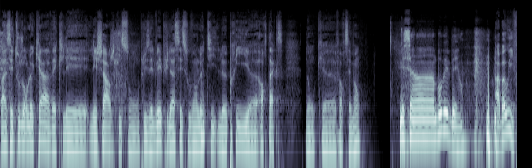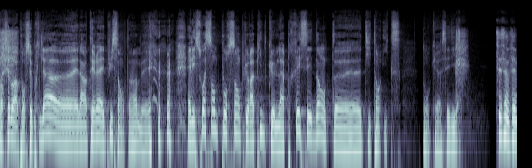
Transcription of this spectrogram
Bah, c'est toujours le cas avec les, les charges qui sont plus élevées. Et puis là, c'est souvent le, le prix euh, hors taxe. Donc forcément. Mais c'est un beau bébé. Hein. ah bah oui, forcément. Pour ce prix-là, elle a intérêt à être puissante. Hein, mais elle est 60% plus rapide que la précédente Titan X. Donc c'est dire. Tu sais, ça me fait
